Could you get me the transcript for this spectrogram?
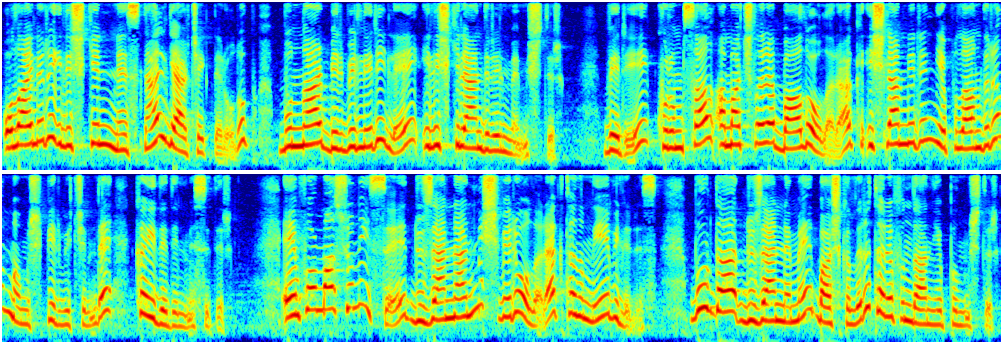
olaylara ilişkin nesnel gerçekler olup bunlar birbirleriyle ilişkilendirilmemiştir. Veri, kurumsal amaçlara bağlı olarak işlemlerin yapılandırılmamış bir biçimde kaydedilmesidir. Enformasyonu ise düzenlenmiş veri olarak tanımlayabiliriz. Burada düzenleme başkaları tarafından yapılmıştır.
